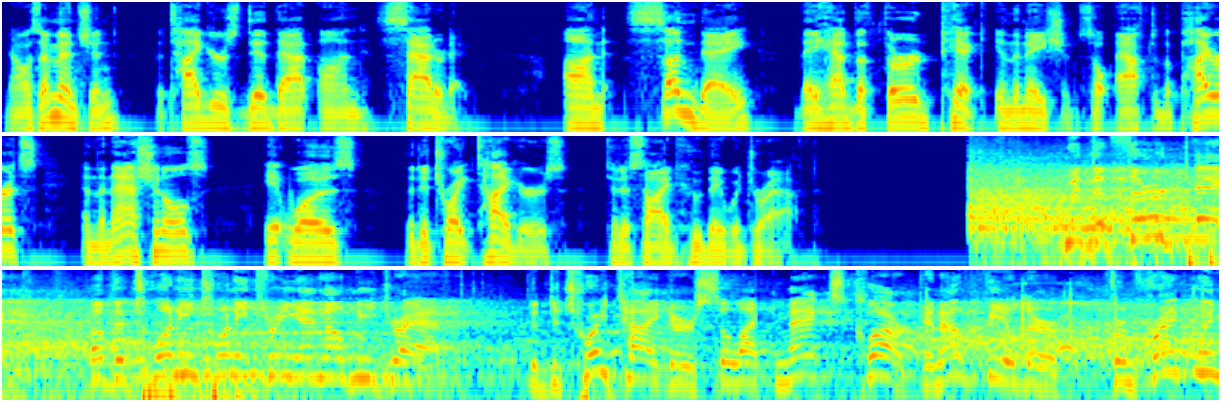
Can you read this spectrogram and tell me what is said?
Now, as I mentioned, the Tigers did that on Saturday. On Sunday, they had the third pick in the nation. So after the Pirates and the Nationals, it was the Detroit Tigers to decide who they would draft. With the third pick of the 2023 MLB draft, the Detroit Tigers select Max Clark, an outfielder from Franklin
